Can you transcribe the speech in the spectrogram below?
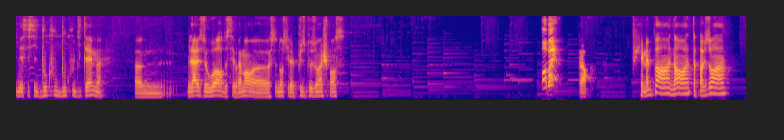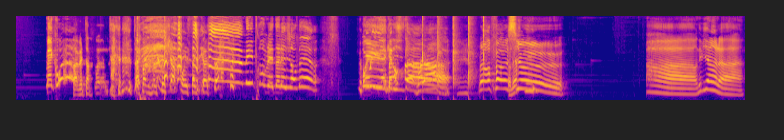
nécessite beaucoup, beaucoup d'items. Euh, là, The Ward, c'est vraiment euh, ce dont il a le plus besoin, je pense. Oh bah Alors, je sais même pas, hein. non, hein, t'as pas besoin. Hein. Mais quoi? Ah, mais t'as pas, t'as pas besoin de cher pour les 5 casses. Mais il trouve les deux légendaires Oui, la bah voilà. Mais enfin, Ah, merci. monsieur Ah, on est bien là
